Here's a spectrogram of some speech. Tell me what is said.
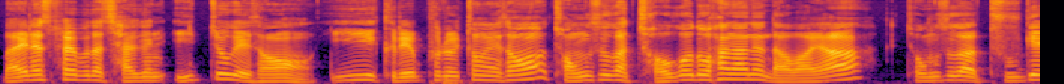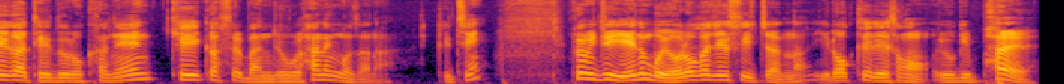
마이너스 8보다 작은 이쪽에서 이 그래프를 통해서 정수가 적어도 하나는 나와야 정수가 두 개가 되도록 하는 k 값을 만족을 하는 거잖아. 그치? 그럼 이제 얘는 뭐 여러 가지일 수 있지 않나? 이렇게 돼서 여기 8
